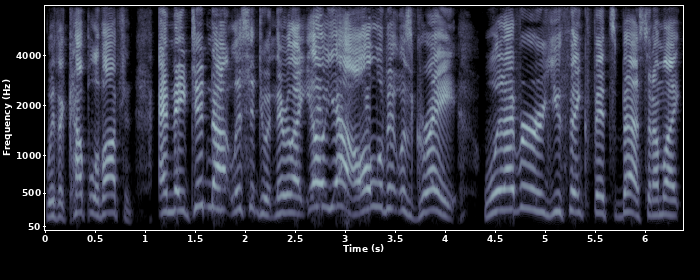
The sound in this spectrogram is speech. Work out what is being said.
with a couple of options. And they did not listen to it. And they were like, oh, yeah, all of it was great. Whatever you think fits best. And I'm like,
